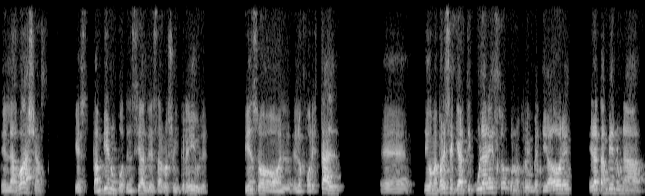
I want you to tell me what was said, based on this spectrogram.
en las vallas, que es también un potencial de desarrollo increíble pienso en, lo forestal. Eh, digo, me parece que articular eso con nuestros investigadores era también una,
